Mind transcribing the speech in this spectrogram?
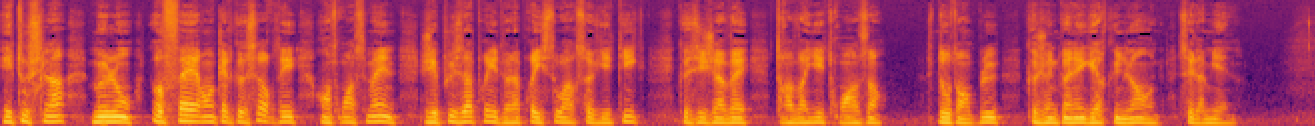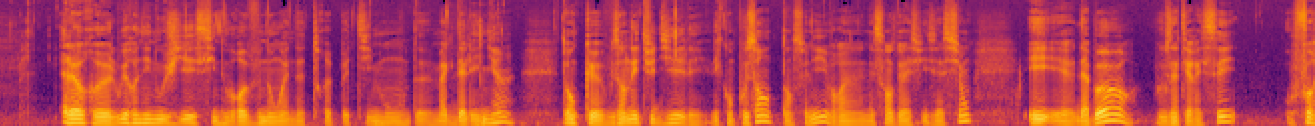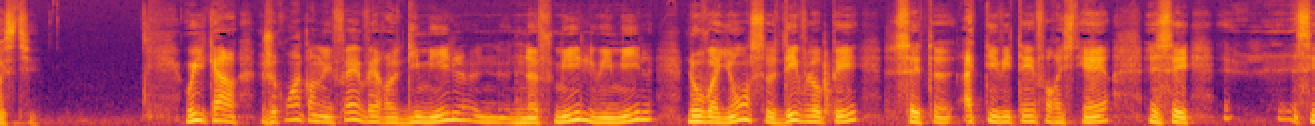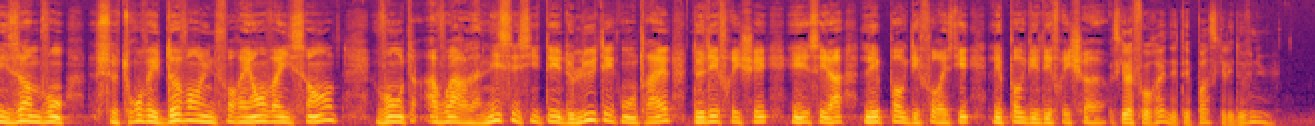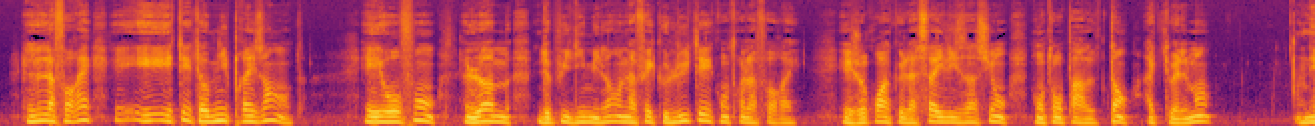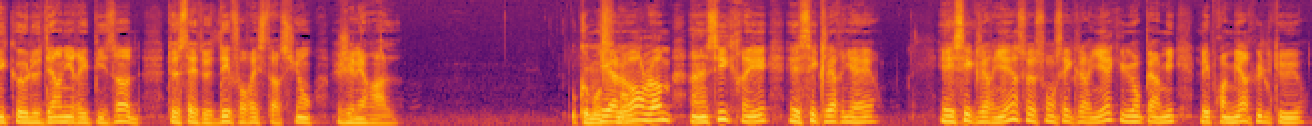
et tout cela me l'ont offert en quelque sorte et en trois semaines j'ai plus appris de la préhistoire soviétique que si j'avais travaillé trois ans. D'autant plus que je ne connais guère qu'une langue, c'est la mienne. Alors, euh, Louis-René Nougier, si nous revenons à notre petit monde magdalénien, donc euh, vous en étudiez les, composantes dans ce livre, euh, Naissance de la civilisation, et d'abord, vous vous intéressez aux forestiers. Oui, car je crois qu'en effet, vers 10 000, 9 000, 8 000, nous voyons se développer cette activité forestière. Ces hommes vont se trouver devant une forêt envahissante, vont avoir la nécessité de lutter contre elle, de défricher, et c'est là l'époque des forestiers, l'époque des défricheurs. Parce que la forêt n'était pas ce qu'elle est devenue. La forêt était omniprésente. Et au fond, l'homme, depuis dix mille ans, n'a fait que lutter contre la forêt. Et je crois que la sahélisation dont on parle tant actuellement n'est que le dernier épisode de cette déforestation générale. Et alors l'homme a ainsi créé ses clairières. Et ces clairières, ce sont ces clairières qui lui ont permis les premières cultures.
